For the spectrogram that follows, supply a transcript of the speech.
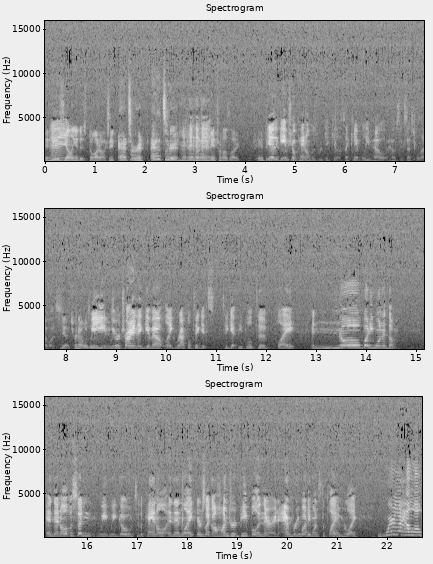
And he was yelling at his daughter, like saying, "Answer it, answer it!" And the game show, and I was like, "Okay, dude." yeah. The game show panel was ridiculous. I can't believe how how successful that was. Yeah, the turnout was. we amazing. we were trying to give out like raffle tickets to get people to play, and nobody wanted them. And then all of a sudden, we, we go to the panel, and then like there's like a hundred people in there, and everybody wants to play, and we're like, where the hell all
